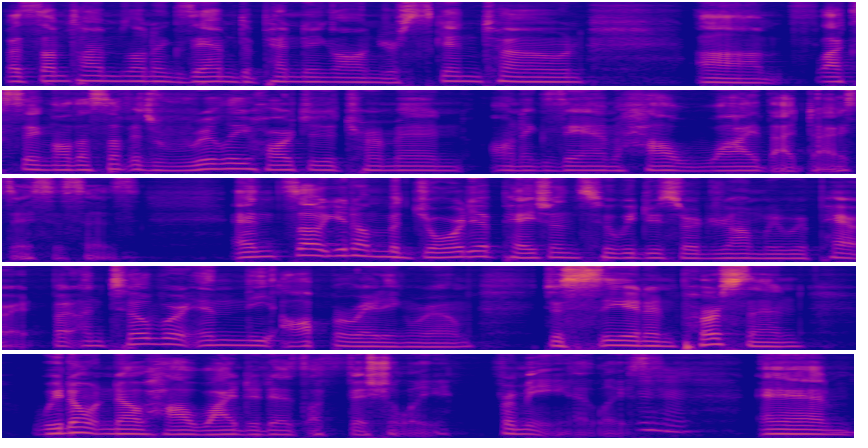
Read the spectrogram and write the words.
But sometimes on exam, depending on your skin tone, um, flexing, all that stuff, it's really hard to determine on exam how wide that diastasis is. And so, you know, majority of patients who we do surgery on, we repair it. But until we're in the operating room to see it in person, we don't know how wide it is officially, for me at least. And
